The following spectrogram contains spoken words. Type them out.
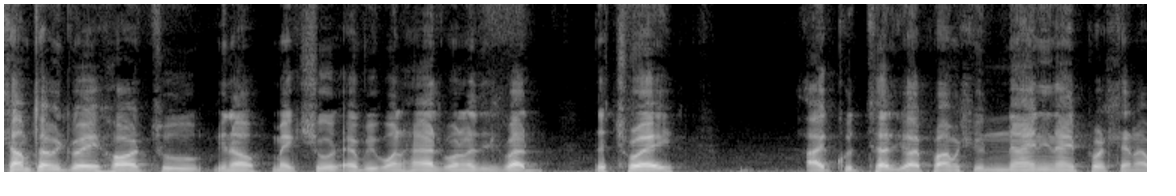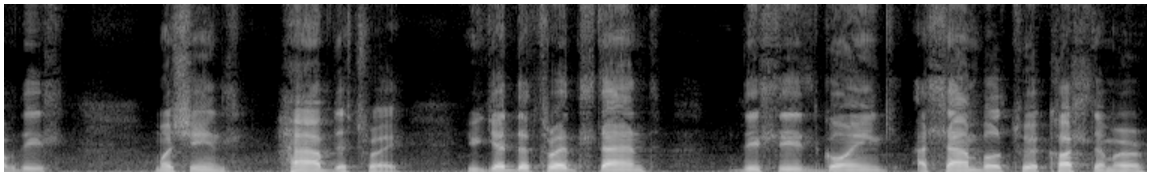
sometimes it's very hard to, you know, make sure everyone has one of these. But the tray, I could tell you, I promise you, 99% of these machines have the tray. You get the thread stand. This is going assembled to a customer.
